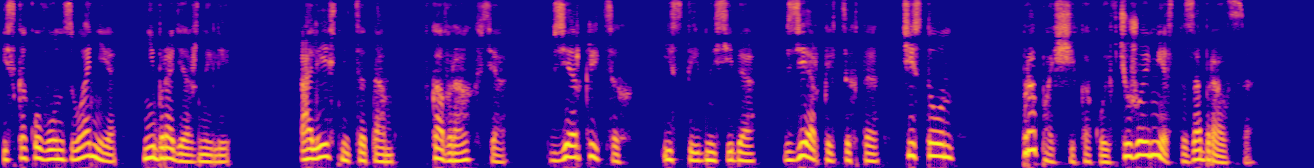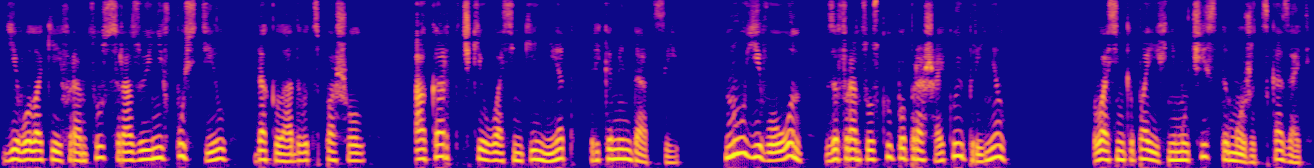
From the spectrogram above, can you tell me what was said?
из какого он звания, не бродяжный ли. А лестница там, в коврах вся, в зеркальцах, и стыдно себя, в зеркальцах-то, чисто он пропащий какой, в чужое место забрался. Его лакей-француз сразу и не впустил, докладываться пошел. А карточки у Васеньки нет, рекомендаций. Ну, его он за французскую попрошайку и принял. Васенька по-ихнему чисто может сказать,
